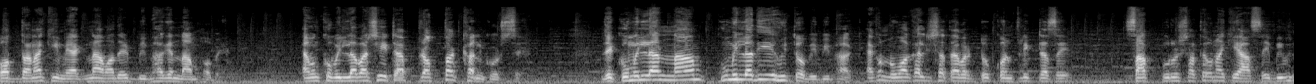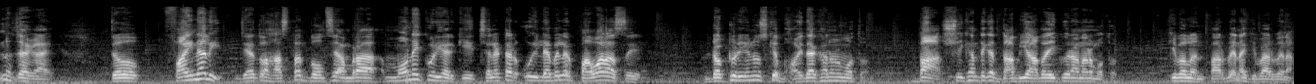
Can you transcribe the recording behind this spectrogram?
পদ্মা না কি মেঘনা আমাদের বিভাগের নাম হবে। এবং কুমিল্লাবাসী এটা প্রত্যাখ্যান করছে যে কুমিল্লার নাম কুমিল্লা দিয়ে হইতে হবে বিভাগ। এখন নোয়াখালীর সাথে আবার একটু কনফ্লিক্ট আছে, সাতপুরের সাথেও নাকি আছে বিভিন্ন জায়গায়। তো ফাইনালি যেহেতু হাসপাত বলছে, আমরা মনে করি আর কি, ছেলেটার ওই লেভেলের পাওয়ার আছে ডক্টর ইউনুসকে ভয় দেখানোর মতন, বা সেখান থেকে দাবি আদায় করে আনার মতন। কি বলেন, পারবে নাকি পারবে না?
